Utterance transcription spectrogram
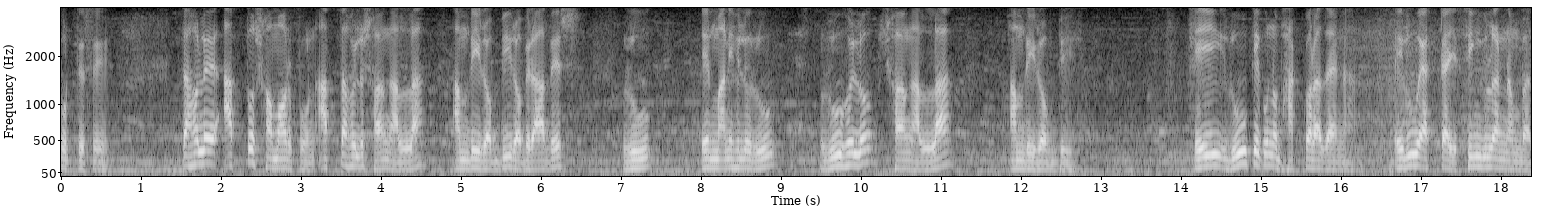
করতেছে। তাহলে আত্মসমর্পণ, আত্মা হইল স্বয়ং আল্লাহ আমরি রব্বি, রবের আদেশ, রু, এর মানে হইল রু। রু হইল স্বয়ং আল্লাহ আমরি রব্বি। এই রুকে কোনো ভাগ করা যায় না। এই রু একটাই সিঙ্গুলার নাম্বার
